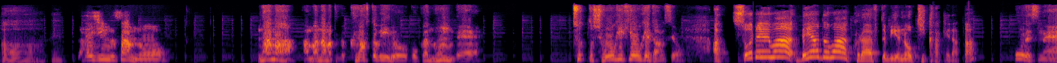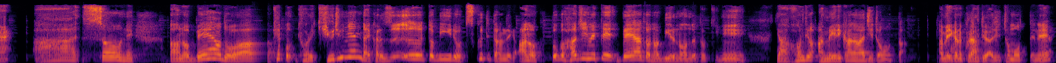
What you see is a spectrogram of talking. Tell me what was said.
ああ、ね。ライジングさんの生、あ、まあ生というかクラフトビールを僕は飲んで、ちょっと衝撃を受けたんですよ。あ、それは、ベアードはクラフトビールのきっかけだった？そうですね。ああ、そうね。あの、ベアードは結構、これ90年代からずーっとビールを作ってたんだけど、あの、僕初めてベアードのビール飲んだ時に、いや、本当にアメリカの味と思った。アメリカのクラフト味と思ってね。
